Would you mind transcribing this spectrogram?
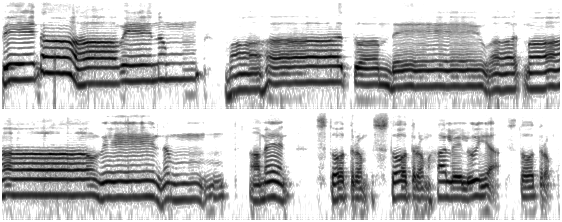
പിതാവിനും മഹത്വം ദേവാത്മാവേനും. അമേൻ സ്തോത്രം സ്തോത്രം. ഹല്ലേലൂയ. സ്തോത്രം.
